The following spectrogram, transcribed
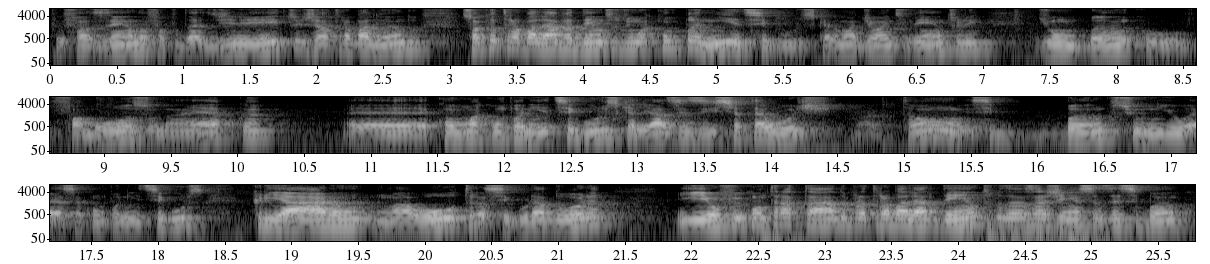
Fui fazendo a faculdade de Direito e já trabalhando, só que eu trabalhava dentro de uma companhia de seguros, que era uma joint venture de um banco famoso na época, é, com uma companhia de seguros que, aliás, existe até hoje. Então, esse banco se uniu a essa companhia de seguros, criaram uma outra seguradora e eu fui contratado para trabalhar dentro das agências desse banco.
